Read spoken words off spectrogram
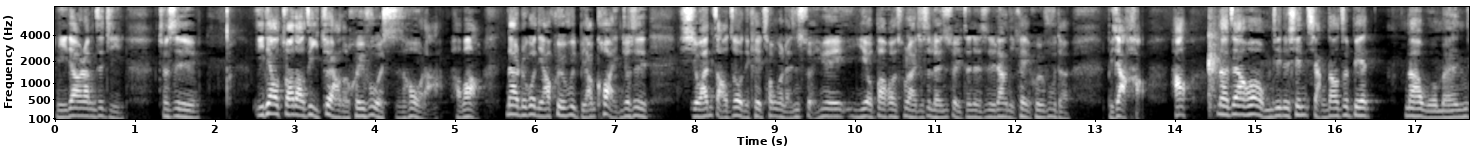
你一定要让自己就是一定要抓到自己最好的恢复的时候啦，好不好？那如果你要恢复比较快，你就是洗完澡之后你可以冲个冷水，因为也有报告出来，就是冷水真的是让你可以恢复的比较好。好。那这样的话，我们今天先讲到这边。那我们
